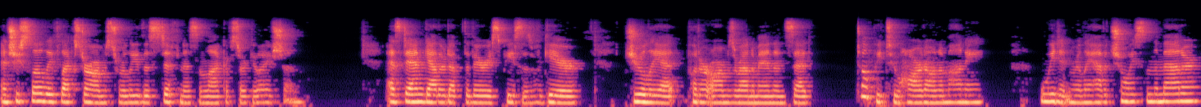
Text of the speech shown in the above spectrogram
and she slowly flexed her arms to relieve the stiffness and lack of circulation. As Dan gathered up the various pieces of gear, Juliet put her arms around Amanda and said, Don't be too hard on him, honey. We didn't really have a choice in the matter.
